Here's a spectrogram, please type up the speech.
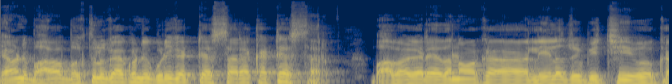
ఏమంటే బాబా భక్తులు కాకుండా గుడి కట్టేస్తారా? కట్టేస్తారు. బాబా గారు ఏదైనా ఒక లీల చూపించి ఒక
